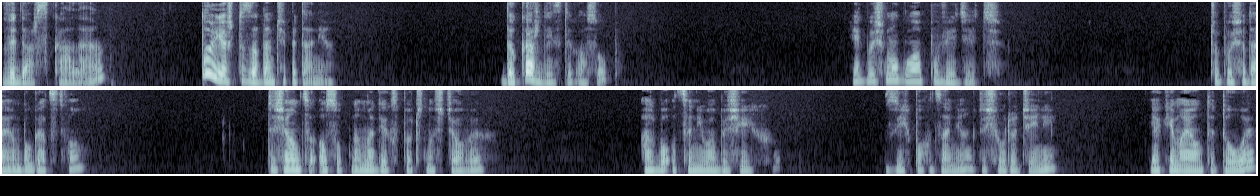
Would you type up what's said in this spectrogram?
wydasz skalę, to jeszcze zadam Ci pytanie. Do każdej z tych osób, jakbyś mogła powiedzieć, czy posiadają bogactwo? Tysiące osób na mediach społecznościowych, albo oceniłabyś ich z ich pochodzenia, gdzie się urodzili, jakie mają tytuły,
